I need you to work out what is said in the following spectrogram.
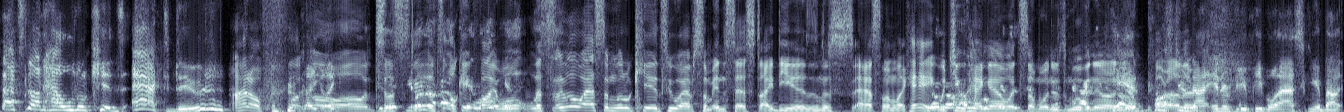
That's not how little kids act, dude. I don't fuck. Like- oh, like, oh, oh so let's, don't- you don't know let's- okay, fine. Well, let's go ask some little kids who have some incest ideas, and just ask them like, "Hey, don't would know you hang out with someone who's moving in on your please do not interview people asking about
